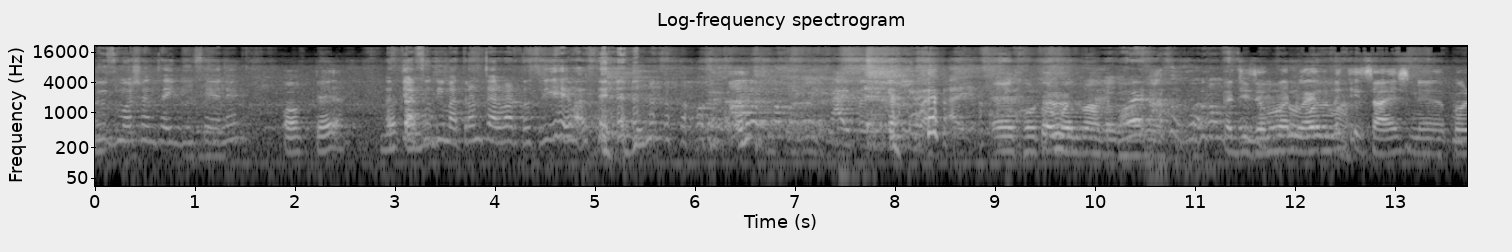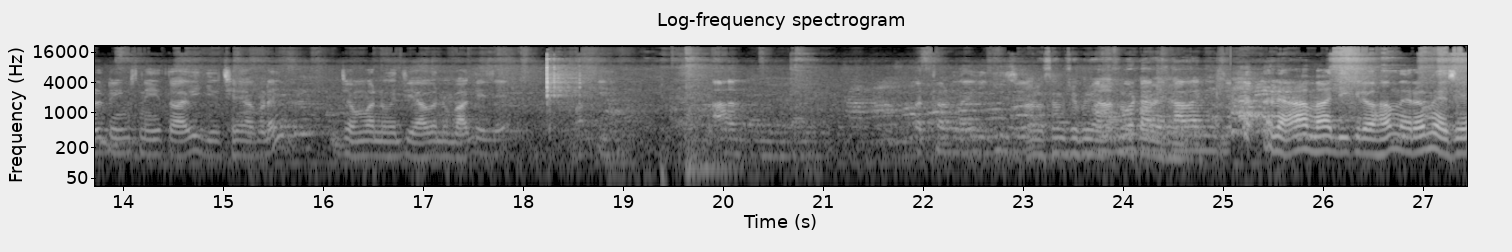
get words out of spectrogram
લૂઝ મોશન થઈ ગઈ છે એને. ઓકે. અત્યાર સુધીમાં ત્રણ ચાર વાર તો શ્રી વાર થાય એ ખોટો બોલમાં. હજી જમવાનું આવ્યું નથી સાયસ ને કોલ્ડ ડ્રિંક્સ ને એ તો આવી ગયું છે આપણે. જમવાનું હજી આવવાનું બાકી છે. બાકી આ અને આ મા દીકરો સામે રમે છે.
